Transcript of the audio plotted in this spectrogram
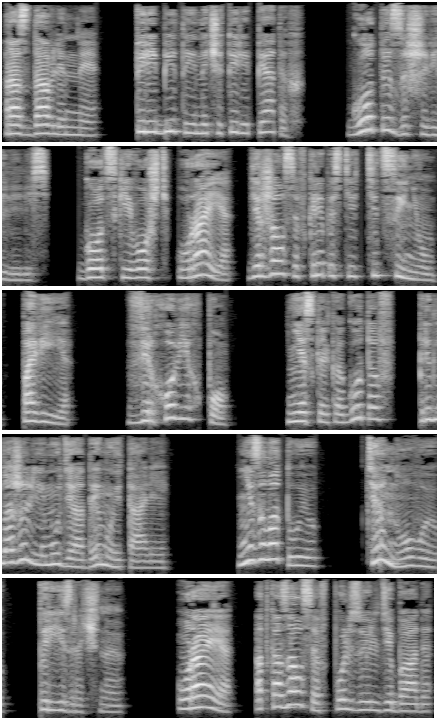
Раздавленные, перебитые на четыре пятых, готы зашевелились. Готский вождь Урая держался в крепости Тициниум, Павия, в верховьях По. Несколько готов предложили ему диадему Италии. Не золотую, терновую, призрачную. Урая отказался в пользу Ильдибада.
